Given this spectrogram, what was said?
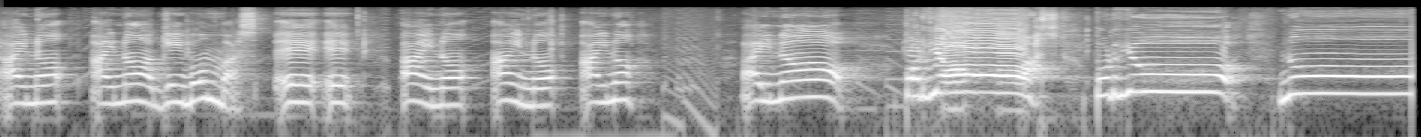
Ay, no, ay, no, aquí hay bombas. Eh, eh, ay, no, ay, no, ay, no. ¡Ay, no! ¡Por Dios! ¡Por Dios! ¡No!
